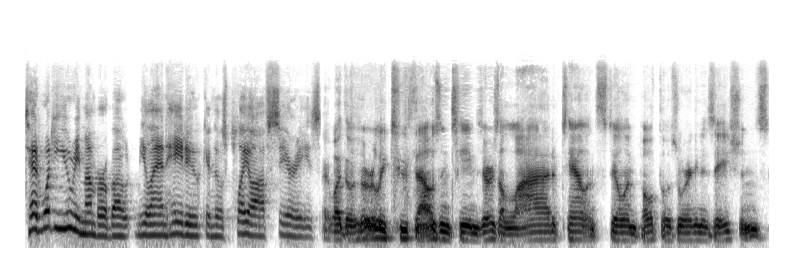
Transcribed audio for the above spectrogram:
Ted. What do you remember about Milan Hejduk and those playoff series? What those early 2000 teams? There's a lot of talent still in both those organizations.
